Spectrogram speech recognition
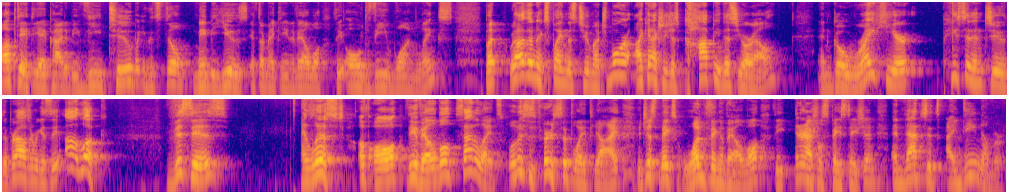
update the API to be v2, but you could still maybe use, if they're making it available, the old v1 links. But rather than explain this too much more, I can actually just copy this URL and go right here, paste it into the browser, and we can see, ah, look, this is a list of all the available satellites. Well, this is a very simple API. It just makes one thing available, the International Space Station, and that's its ID number.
